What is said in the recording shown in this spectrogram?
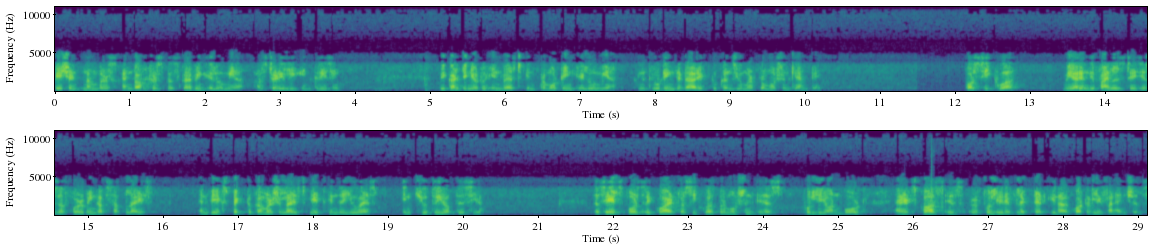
Patient numbers and doctors prescribing Ilumya are steadily increasing. We continue to invest in promoting Ilumya, including the direct-to-consumer promotion campaign. For Cequa, we are in the final stages of firming up supplies and we expect to commercialize it in the U.S. in Q3 of this year. The sales force required for Cequa's promotion is fully on board and its cost is fully reflected in our quarterly financials.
